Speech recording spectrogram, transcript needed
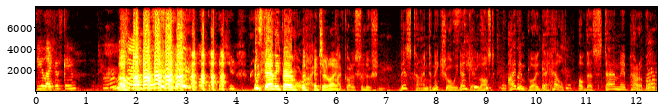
Do you like this game? The oh. Stanley Parable All right, Adventure Line. I've got a solution. This time, to make sure we don't get lost, I've employed the help of the Stanley Parable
